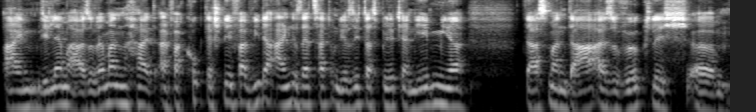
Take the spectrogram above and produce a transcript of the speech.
ein Dilemma. Also wenn man halt einfach guckt, der Schläfer wieder eingesetzt hat und ihr seht das Bild ja neben mir, dass man da also wirklich ähm,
